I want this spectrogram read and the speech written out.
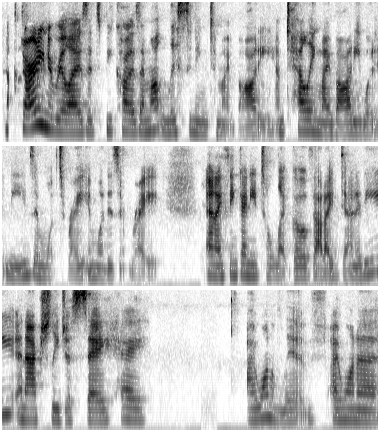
starting to realize it's because I'm not listening to my body. I'm telling my body what it needs and what's right and what isn't right. And I think I need to let go of that identity and actually just say, hey, I want to live. I want to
